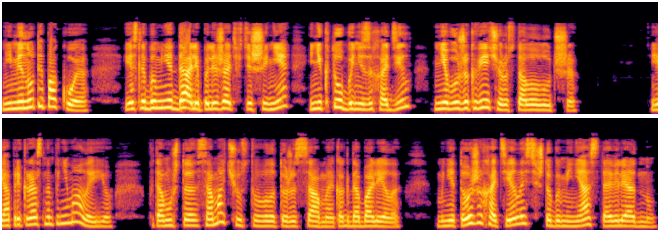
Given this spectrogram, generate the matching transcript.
Ни минуты покоя. Если бы мне дали полежать в тишине, и никто бы не заходил, мне бы уже к вечеру стало лучше. Я прекрасно понимала ее, потому что сама чувствовала то же самое, когда болела. Мне тоже хотелось, чтобы меня оставили одну.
